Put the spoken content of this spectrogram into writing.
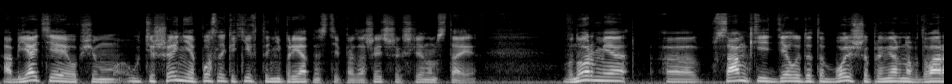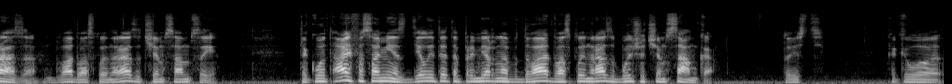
объятие, в общем, утешение после каких-то неприятностей, произошедших с членом стаи. В норме э, самки делают это больше примерно в два раза, два-два с половиной раза, чем самцы. Так вот, альфа-самец делает это примерно в два-два с половиной раза больше, чем самка. То есть, как его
